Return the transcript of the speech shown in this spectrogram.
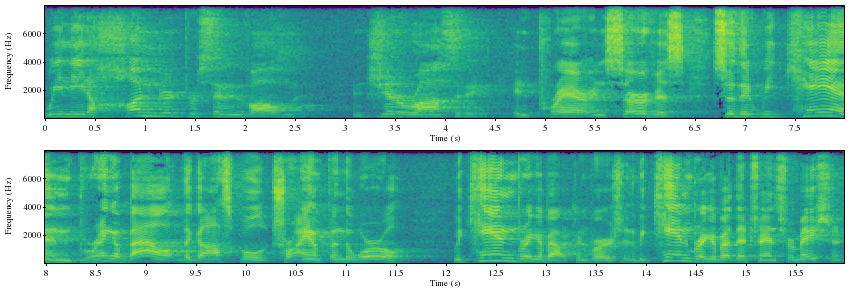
We need 100% involvement and generosity in prayer and service so that we can bring about the gospel triumph in the world. We can bring about conversion. We can bring about that transformation.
